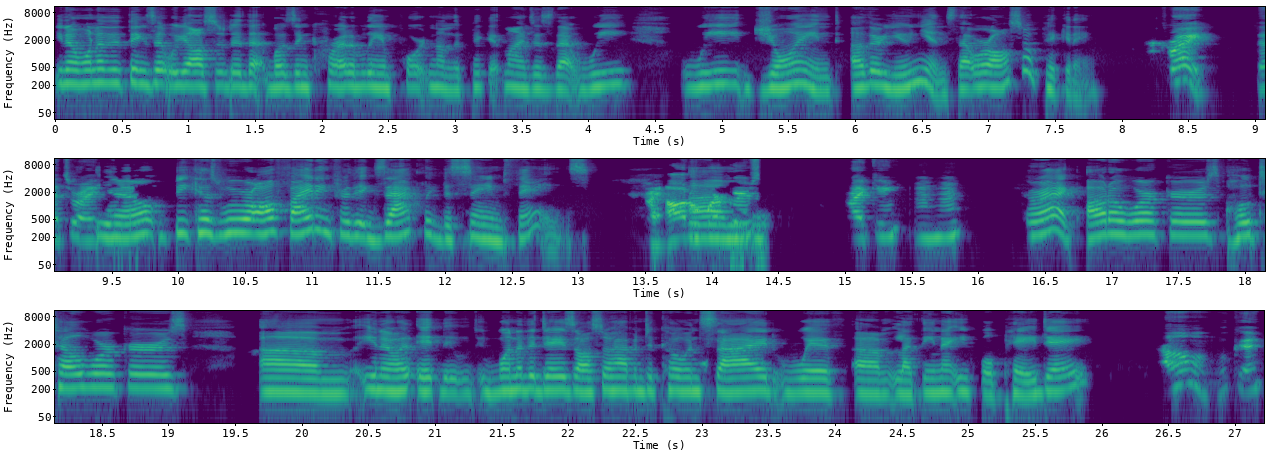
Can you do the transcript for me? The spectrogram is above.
You know, one of the things that we also did that was incredibly important on the picket lines is that we we joined other unions that were also picketing. That's right. That's right. You know, because we were all fighting for the, exactly the same things. Right. Auto um, workers striking. Mm-hmm. Correct. Auto workers, hotel workers. Um, you know, it, it, one of the days also happened to coincide with um, Latina Equal Pay Day. Oh, okay.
